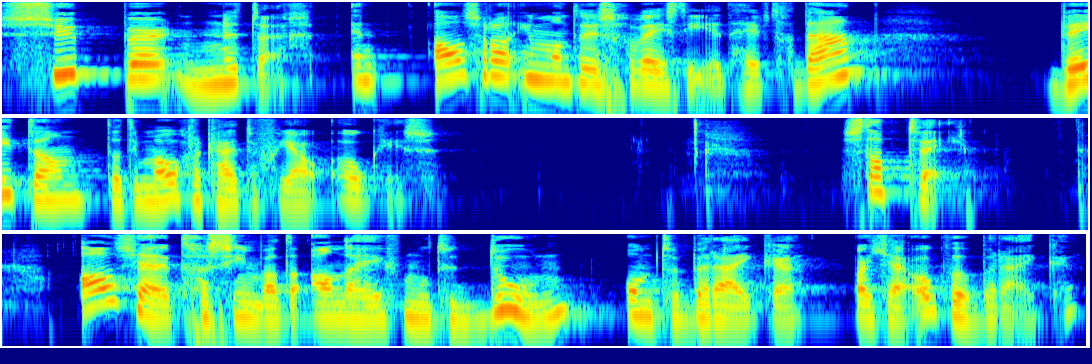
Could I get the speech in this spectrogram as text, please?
Super nuttig. En als er al iemand is geweest die het heeft gedaan, weet dan dat die mogelijkheid er voor jou ook is. Stap 2. Als jij hebt gezien wat de ander heeft moeten doen om te bereiken wat jij ook wil bereiken,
